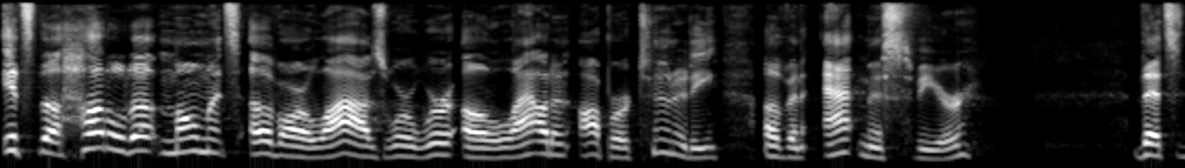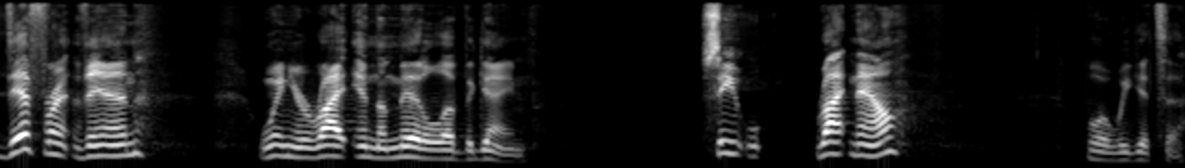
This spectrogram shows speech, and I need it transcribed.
it's the huddled up moments of our lives where we're allowed an opportunity of an atmosphere that's different than when you're right in the middle of the game. See, right now, boy, we get to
